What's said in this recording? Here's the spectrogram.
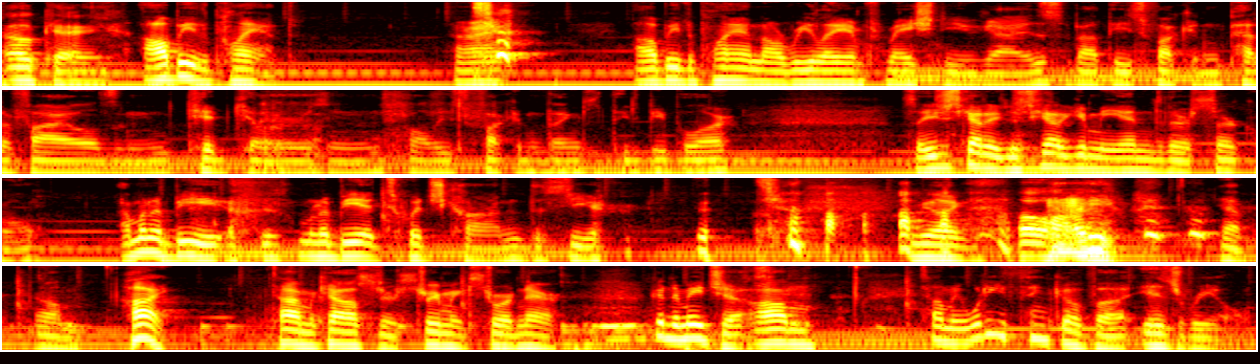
Okay. I'll be the plant. All right. I'll be the plant and I'll relay information to you guys about these fucking pedophiles and kid killers and all these fucking things that these people are. So you just gotta you just gotta get me into their circle. I'm gonna be I'm gonna be at TwitchCon this year. Be like, Oh, are you? yeah. Um, hi, Ty McAlister, streaming extraordinaire. Good to meet you. Um, tell me, what do you think of uh, Israel,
